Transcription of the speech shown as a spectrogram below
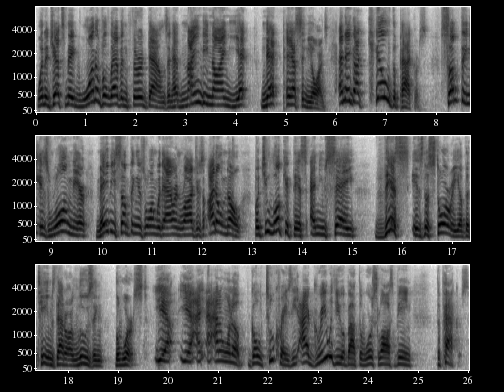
when the Jets made one of 11 third downs and had 99 yet net passing yards. And they got killed, the Packers. Something is wrong there. Maybe something is wrong with Aaron Rodgers. I don't know. But you look at this and you say, this is the story of the teams that are losing the worst. Yeah, yeah. I, I don't want to go too crazy. I agree with you about the worst loss being the Packers.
